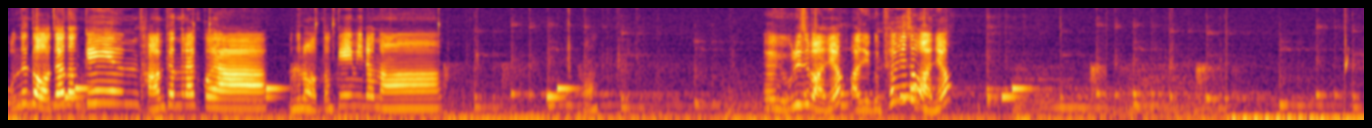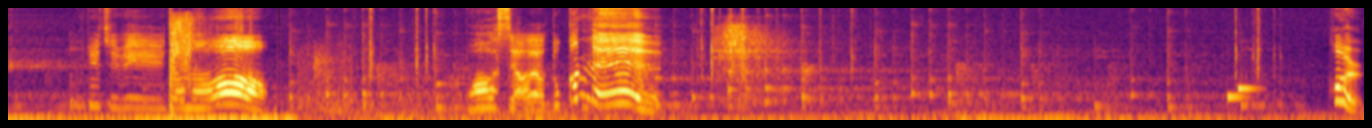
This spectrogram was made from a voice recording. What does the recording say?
오늘도 어제 하던 게임 다음 편을 할 거야. 오늘은 어떤 게임이려나? 어? 야, 여기 우리 집 아니야? 아니 그 편의점 아니야? 우리 집이잖아. 와, 씨, 야, 야 똑같네. 헐.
